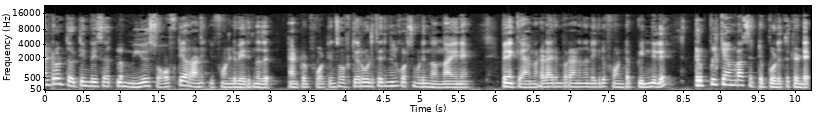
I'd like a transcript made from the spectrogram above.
ആൻഡ്രോയിഡ് തേർട്ടീൻ ബേസ് ആയിട്ടുള്ള മിയോ സോഫ്റ്റ്വെയർ ആണ് ഈ ഫോണിൽ വരുന്നത്. ആൻഡ്രോയിഡ് ഫോർട്ടീൻ സോഫ്റ്റ്വെയർ കൊടുത്തിരുന്നെങ്കിൽ കുറച്ചും കൂടി നന്നായനെ. പിന്നെ ക്യാമറയുടെ കാര്യം പറയുകയാണെന്നുണ്ടെങ്കിൽ ഫോണിന്റെ പിന്നിൽ ട്രിപ്പിൾ ക്യാമറ സെറ്റപ്പ് കൊടുത്തിട്ടുണ്ട്.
